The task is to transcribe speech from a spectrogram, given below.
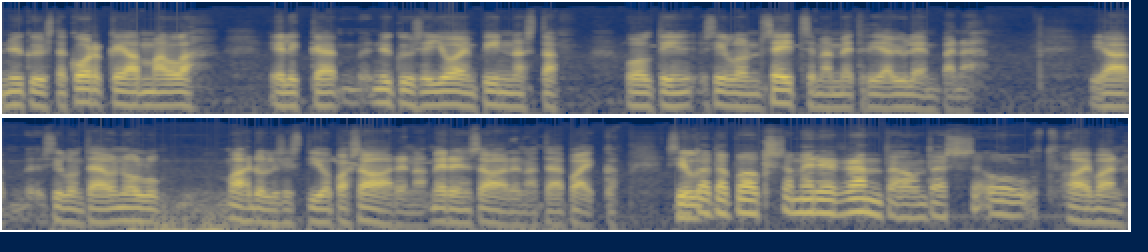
nykyistä korkeammalla, eli nykyisen joen pinnasta oltiin silloin 7 metriä ylempänä. Ja silloin tämä on ollut mahdollisesti jopa saarena, meren saarena tämä paikka. Silloin... Joka tapauksessa meren ranta on tässä ollut. Aivan.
